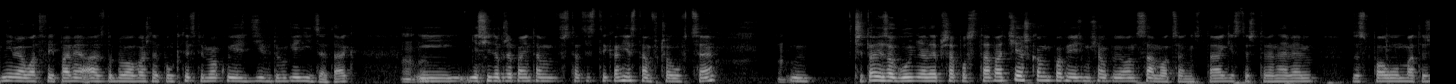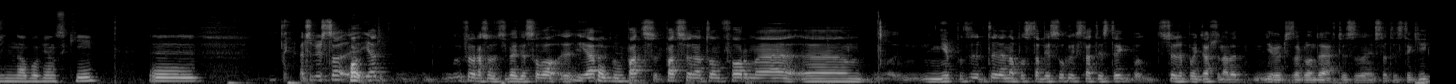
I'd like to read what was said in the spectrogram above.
nie miał łatwej pary, a zdobywał ważne punkty. W tym roku jeździ w drugiej lidze, tak? Mhm. I jeśli dobrze pamiętam, w statystykach jest tam w czołówce. Mhm. Mm, Czy to jest ogólnie lepsza postawa? Ciężko mi powiedzieć, musiałby on sam ocenić, tak? Jest też trenerem zespołu, ma też inne obowiązki. Yy, Znaczy wiesz co, Po- ja przepraszam, że ci wejdę słowo, ja Pewnie. patrzę, patrzę na tą formę nie tyle na podstawie suchych statystyk, bo szczerze powiedziawszy nawet nie wiem, czy zaglądałem w tym sezonie w statystyki,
